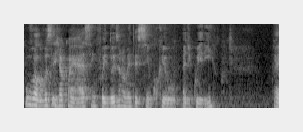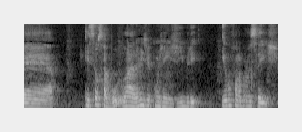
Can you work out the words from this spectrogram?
O valor vocês já conhecem, foi R$ 2,95 que eu adquiri. É, esse é o sabor laranja com gengibre. Eu vou falar para vocês,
